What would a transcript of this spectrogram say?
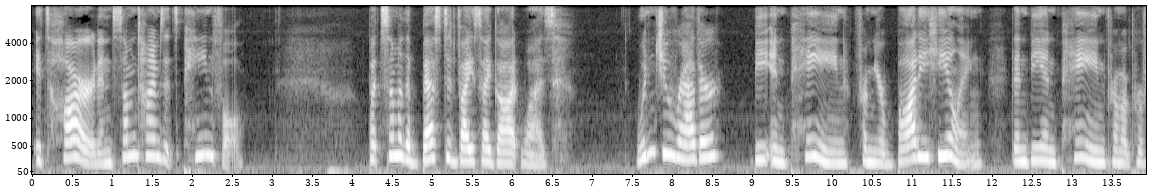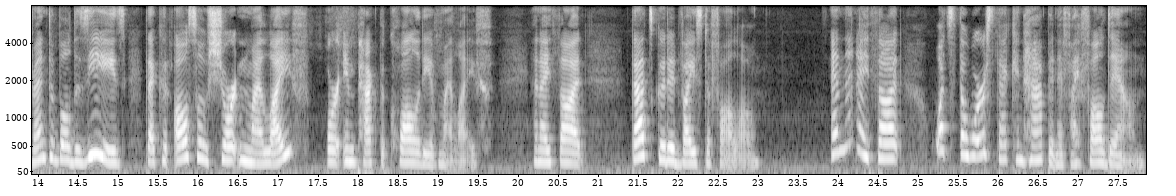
It's hard and sometimes it's painful. But some of the best advice I got was wouldn't you rather be in pain from your body healing than be in pain from a preventable disease that could also shorten my life or impact the quality of my life. And I thought, that's good advice to follow. And then I thought, what's the worst that can happen if I fall down?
